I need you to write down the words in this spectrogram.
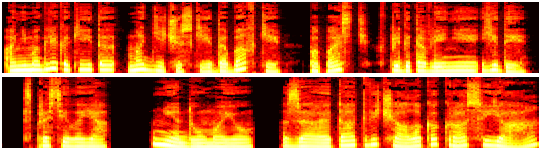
А не могли какие-то магические добавки попасть в приготовление еды? Спросила я. «Не думаю. За это отвечала как раз я.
